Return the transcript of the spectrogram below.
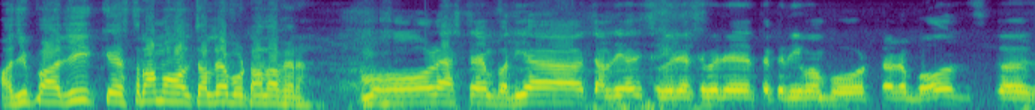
ਹਾਂਜੀ ਭਾਜੀ ਕਿਸ ਤਰ੍ਹਾਂ ਮਾਹੌਲ ਚੱਲ ਰਿਹਾ ਵੋਟਾਂ ਦਾ ਫਿਰ? ਮਾਹੌਲ ਇਸ ਟਾਈਮ ਵਧੀਆ ਚੱਲ ਰਿਹਾ ਜੀ। ਸਵੇਰੇ ਸਵੇਰੇ ਤਕਰੀਬਨ ਵੋਟਰ ਬਹੁਤ ਅਹ,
